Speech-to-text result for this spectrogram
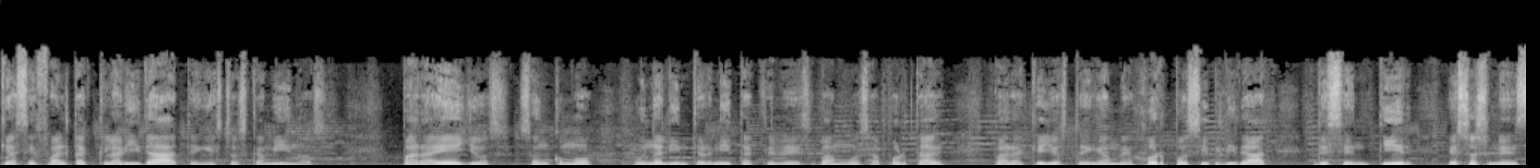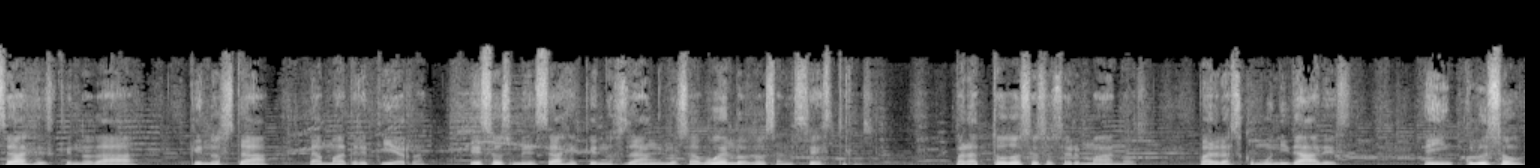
que hace falta claridad en estos caminos. Para ellos son como una linternita que les vamos a aportar para que ellos tengan mejor posibilidad de sentir esos mensajes que nos da, que nos da la Madre Tierra, esos mensajes que nos dan los abuelos, los ancestros. Para todos esos hermanos, para las comunidades e incluso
